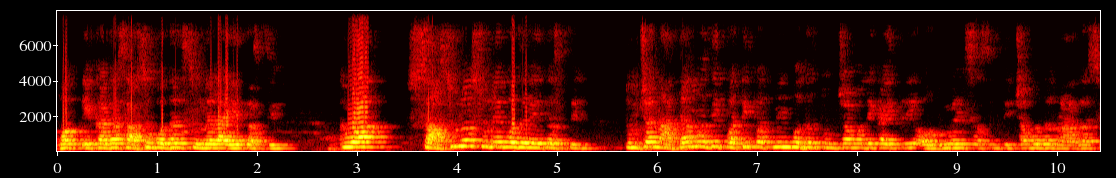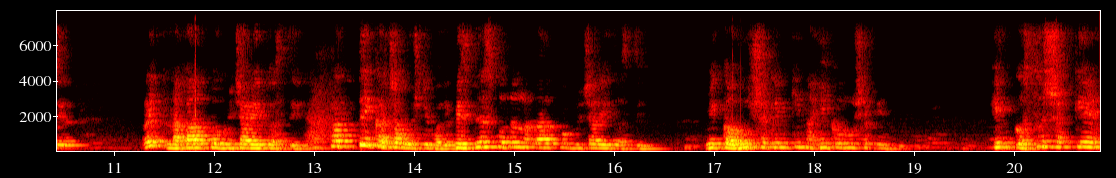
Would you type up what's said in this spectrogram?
मग एखाद्या सासूबद्दल सुनेला येत असतील? किंवा सासूला सुनेबद्दल येत असतील? तुमच्या नात्यामध्ये पती पत्नींबद्दल तुमच्यामध्ये काहीतरी ऑर्ग्युमेंट्स असतील त्याच्याबद्दल राग असेल राईट नकारात्मक विचार येत असतील. प्रत्येकाच्या गोष्टीमध्ये बिझनेस बद्दल नकारात्मक विचार येत असतील. मी करू शकेन की नाही करू शकेन? हे कसं शक्य आहे?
